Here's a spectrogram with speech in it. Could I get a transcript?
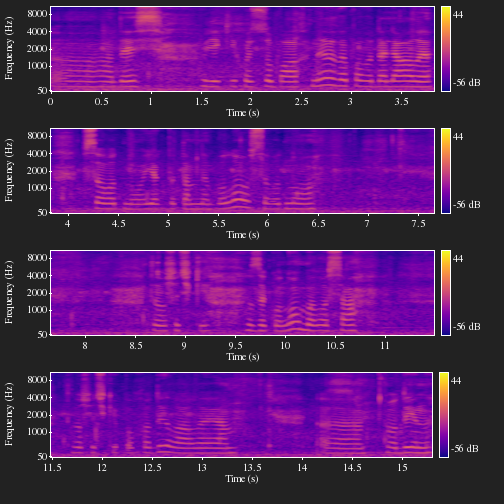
Е, Десь в якихось зубах нерви повидаляли, все одно, як би там не було, все одно трошечки зекономилося, трошечки походила, але е, один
